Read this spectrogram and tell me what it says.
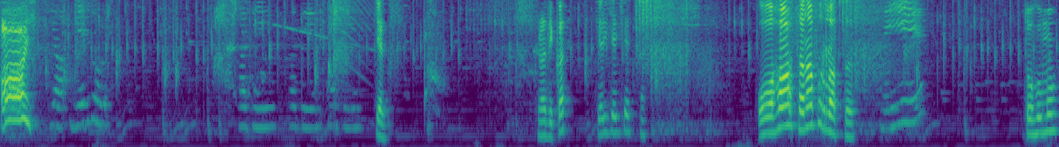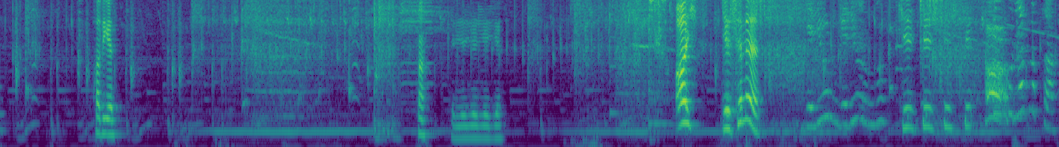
Ay! Ya ileri doğru. Hadi, hadi, hadi. Gel. Şuna dikkat. Gel gel gel. Heh. Oha sana fırlattı. Neyi? Tohumu. Hadi gel. Hah. Gel gel gel gel. Ay! Gelsene. Geliyorum, geliyorum dur. Gel gel gel gel. Aa! fırlatmasa.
